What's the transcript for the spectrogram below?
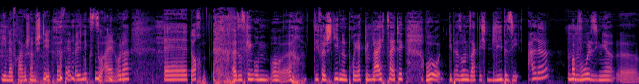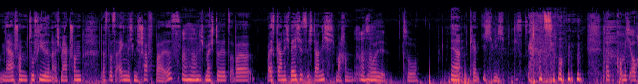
Wie in der Frage schon steht, da fällt euch nichts zu ein, oder? Äh, doch. Also es ging um, um äh, die verschiedenen Projekte mhm. gleichzeitig, wo die Person sagt, ich liebe sie alle, mhm. obwohl sie mir äh, ja schon zu viel sind. Ich merke schon, dass das eigentlich nicht schaffbar ist. Mhm. Und ich möchte jetzt aber, weiß gar nicht, welches ich da nicht machen mhm. soll. So. Ja. Kenne ich nicht, diese Situation. da komme ich auch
